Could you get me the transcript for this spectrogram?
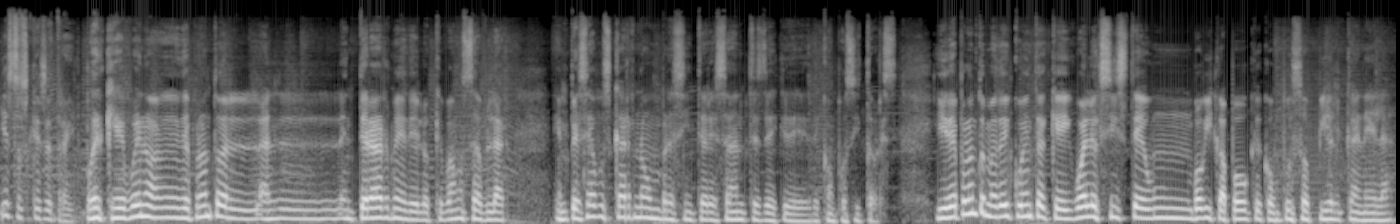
¿Y estos qué se traen? Porque, bueno, de pronto al, al, enterarme de lo que vamos a hablar, empecé a buscar nombres interesantes de, de, de, compositores. Y de pronto me doy cuenta que igual existe un Bobby Capó que compuso Piel Canela,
